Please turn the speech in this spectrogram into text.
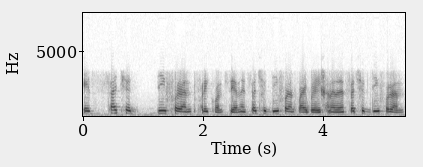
it's such a different frequency and it's such a different vibration and it's such a different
